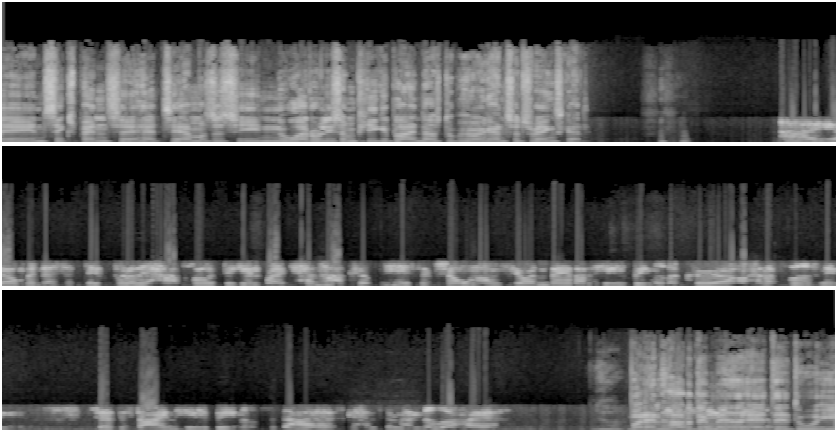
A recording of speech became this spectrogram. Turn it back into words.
øh, en sixpence-hat til ham og så sige, nu er du ligesom Peaky Blinders, du behøver ikke have en tatoveringsskat. Ah, jo, men altså, det, for jeg har prøvet, det hjælper ikke. Han har købt en hel sektion, og om 14 dage, der er det hele benet, der kører, og han har fået sådan en til at designe hele benet. Så der øh, skal han simpelthen ned og have... Hvordan har du det med, at øh, du i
